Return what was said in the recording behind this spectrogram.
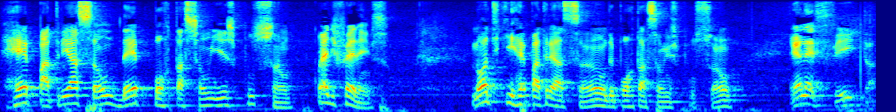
repatriação, deportação e expulsão. Qual é a diferença? Note que repatriação, deportação e expulsão, ela é feita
